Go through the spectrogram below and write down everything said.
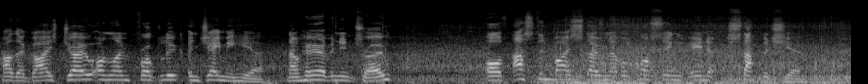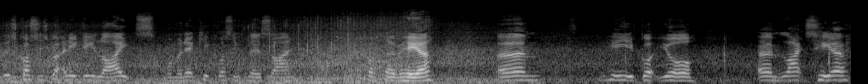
Hi there guys, Joe, Online Frog, Luke and Jamie here. Now here I have an intro of Aston by Stone Level crossing in Staffordshire. This crossing's got LED lights. One minute, keep crossing clear sign. Cross over here. Um, here you've got your um, lights here.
